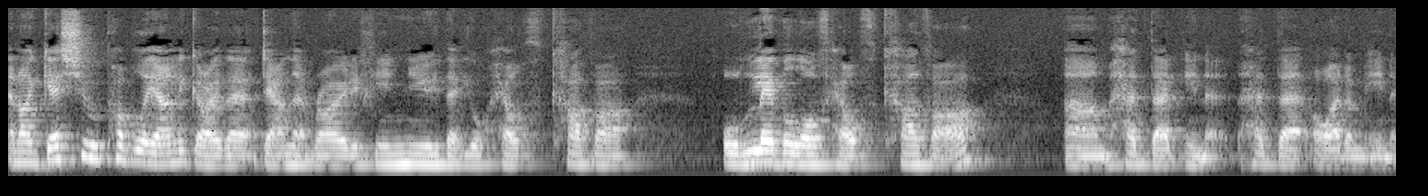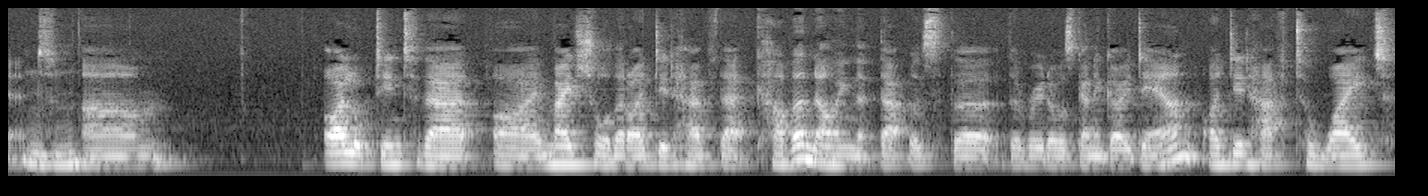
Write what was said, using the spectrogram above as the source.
and I guess you would probably only go that down that road if you knew that your health cover or level of health cover um, had that in it, had that item in it. Um, I looked into that. I made sure that I did have that cover, knowing that that was the the route I was going to go down. I did have to wait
